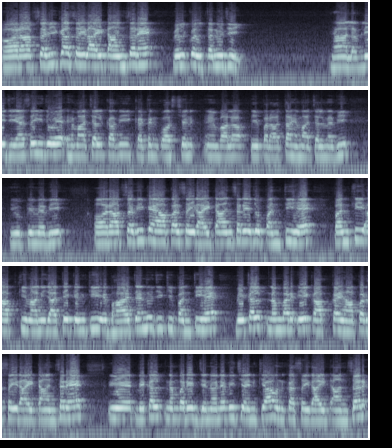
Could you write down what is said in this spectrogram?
और आप सभी का सही राइट आंसर है, बिल्कुल, तनु जी। हाँ लवली जी, ऐसे ही जो है, हिमाचल का भी कठिन क्वेश्चन वाला पेपर आता है हिमाचल में भी यूपी में भी। और आप सभी का यहाँ पर सही राइट आंसर है, जो पंक्ति है। पंक्ति आपकी मानी जाती है क्योंकि भारतेंदु जी की पंक्ति है। विकल्प नंबर एक आपका यहाँ पर सही राइट आंसर है। ये विकल्प नंबर एक जिन्होंने भी चयन किया, उनका सही राइट आंसर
